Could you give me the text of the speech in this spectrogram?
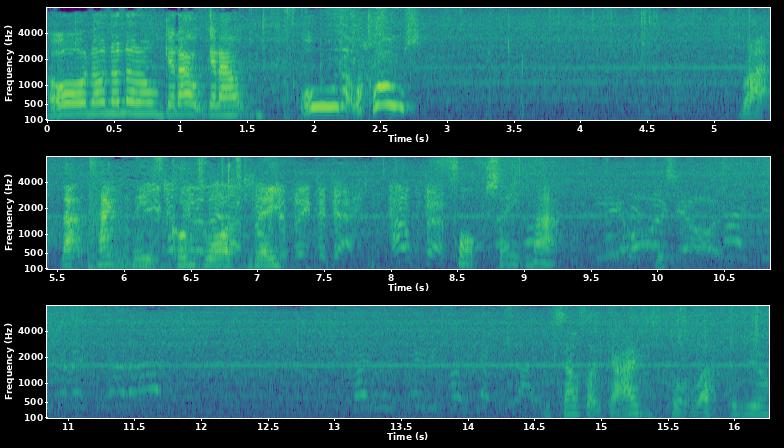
Oh no no no no! Get out get out! Oh that was close. Right, that tank needs to come towards me. Bleed to death. Fuck's sake, Matt. It sounds like guys to the left of you.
